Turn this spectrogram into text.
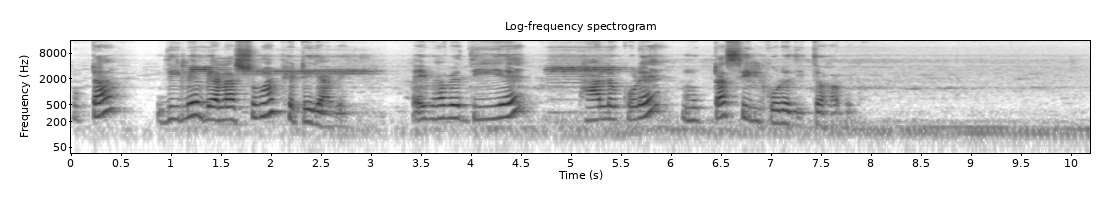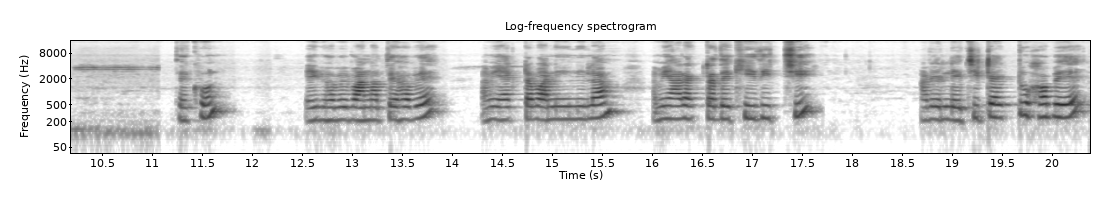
পুরটা দিলে বেলার সময় ফেটে যাবে। এইভাবে দিয়ে ভালো করে মুখটা সিল করে দিতে হবে। দেখুন, এইভাবে বানাতে হবে। আমি একটা বানিয়ে নিলাম। আমি আর একটা দেখিয়ে দিচ্ছি। আর এর লেচিটা একটু হবে।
